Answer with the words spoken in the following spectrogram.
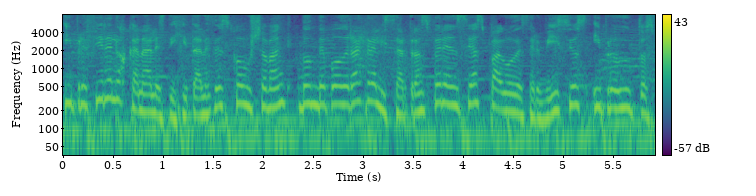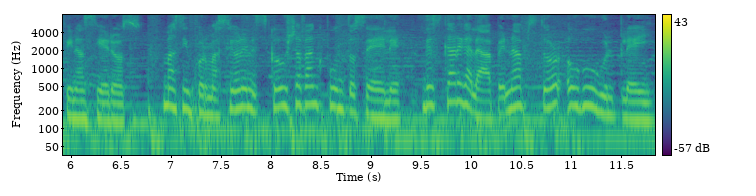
y prefiere los canales digitales de Scotiabank donde podrás realizar transferencias, pago de servicios y productos financieros. Más información en scotiabank.cl. Descarga la app en App Store o Google Play.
